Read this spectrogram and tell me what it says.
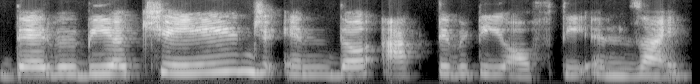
there will be a change in the activity of the enzyme.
